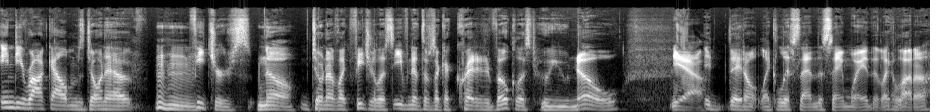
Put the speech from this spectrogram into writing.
indie rock albums don't have mm-hmm. features, no don't have like feature lists. Even if there's like a credited vocalist who you know, yeah it, they don't like list that in the same way that like a lot of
